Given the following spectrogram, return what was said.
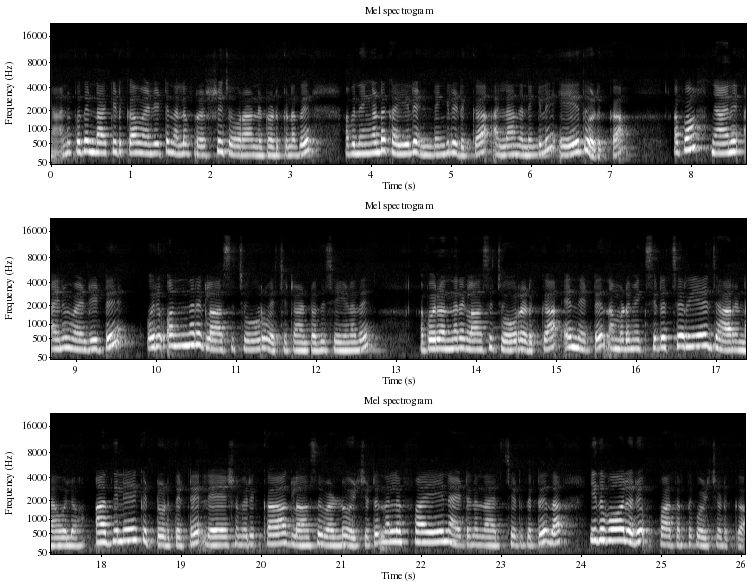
ഞാനിപ്പോൾ ഇത് ഉണ്ടാക്കിയെടുക്കാൻ വേണ്ടിയിട്ട് നല്ല ഫ്രഷ് ചോറാണ് കേട്ടോ എടുക്കുന്നത് അപ്പോൾ നിങ്ങളുടെ കയ്യിൽ ഉണ്ടെങ്കിൽ എടുക്കുക അല്ലാന്നുണ്ടെങ്കിൽ ഏതും എടുക്കുക. അപ്പോൾ ഞാൻ അതിന് വേണ്ടിയിട്ട് ഒരു ഒന്നര ഗ്ലാസ് ചോറ് വെച്ചിട്ടാണ് കേട്ടോ ഇത് ചെയ്യണത്. അപ്പോൾ ഒരു ഒന്നര ഗ്ലാസ് ചോറ് എടുക്കുക എന്നിട്ട് നമ്മുടെ മിക്സിയുടെ ചെറിയ ജാറുണ്ടാവുമല്ലോ അതിലേക്ക് ഇട്ട് കൊടുത്തിട്ട് ലേശം ഒരു കാ ഗ്ലാസ് വെള്ളം ഒഴിച്ചിട്ട് നല്ല ഫൈനായിട്ട് തന്നെ നരച്ചെടുത്തിട്ട് ഇതാ ഇതുപോലൊരു പാത്രത്തിൽ ഒഴിച്ചെടുക്കുക.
